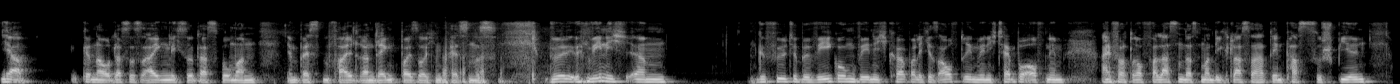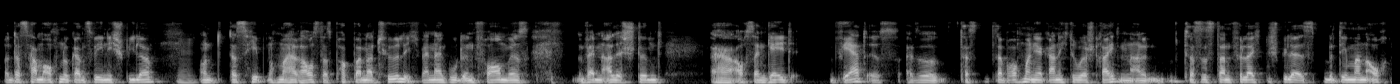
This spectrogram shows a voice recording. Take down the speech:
Ja, Genau, das ist eigentlich so das, wo man im besten Fall dran denkt bei solchen Pässen. Es wenig ähm, gefühlte Bewegung, wenig körperliches Aufdrehen, wenig Tempo aufnehmen, einfach darauf verlassen, dass man die Klasse hat, den Pass zu spielen. Und das haben auch nur ganz wenig Spieler. Mhm. Und das hebt nochmal heraus, dass Pogba natürlich, wenn er gut in Form ist, wenn alles stimmt, äh, auch sein Geld wert ist. Also das, da braucht man ja gar nicht drüber streiten. Dass es dann vielleicht ein Spieler ist, mit dem man auch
